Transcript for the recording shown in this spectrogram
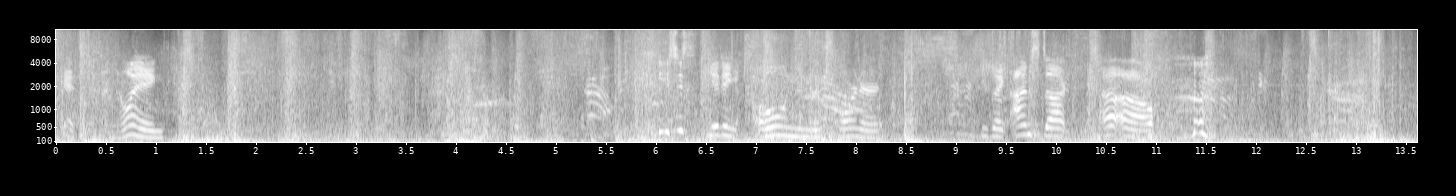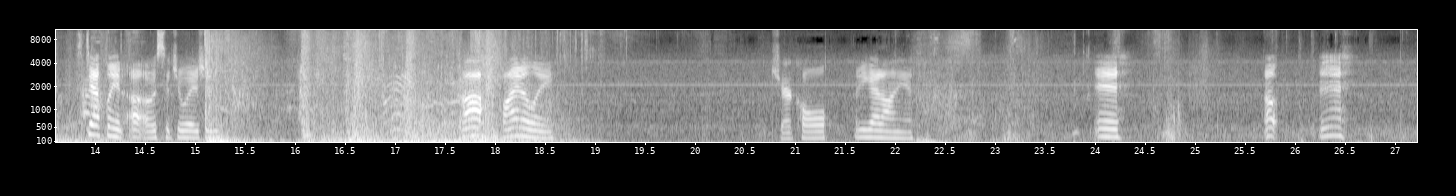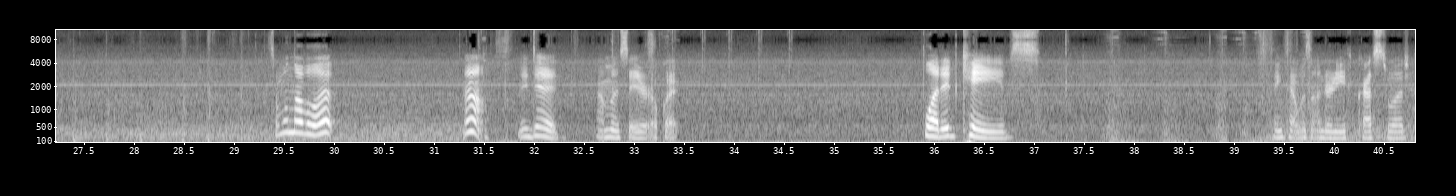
It's annoying. He's just getting owned in this corner. He's like, I'm stuck. Uh-oh. it's definitely an uh-oh situation. Ah, finally. Jerkhole. What do you got on you? Eh. Oh, eh. Someone level up? Oh, they did. I'm gonna save it real quick flooded caves. I think that was underneath Crestwood.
